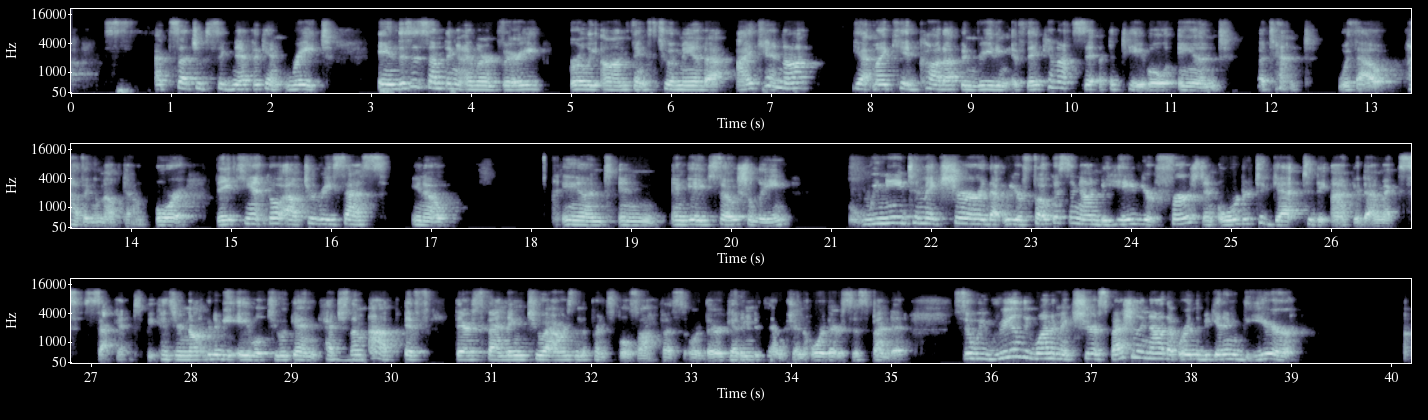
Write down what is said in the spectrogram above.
at such a significant rate. And this is something I learned very early on, thanks to Amanda. I cannot get my kid caught up in reading if they cannot sit at the table and attend without having a meltdown, or they can't go out to recess, you know, and engage socially, we need to make sure that we are focusing on behavior first in order to get to the academics second, because you're not going to be able to, again, catch them mm-hmm. up if they're spending two hours in the principal's office or they're getting mm-hmm. detention or they're suspended. So we really want to make sure, especially now that we're in the beginning of the year,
